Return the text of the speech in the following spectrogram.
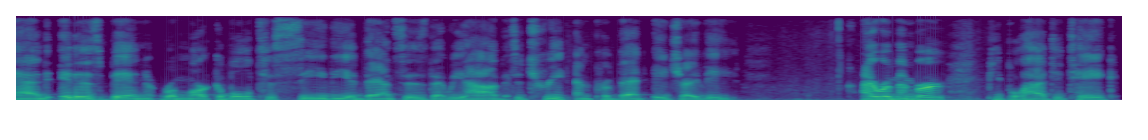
and it has been remarkable to see the advances that we have to treat and prevent HIV. I remember people had to take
